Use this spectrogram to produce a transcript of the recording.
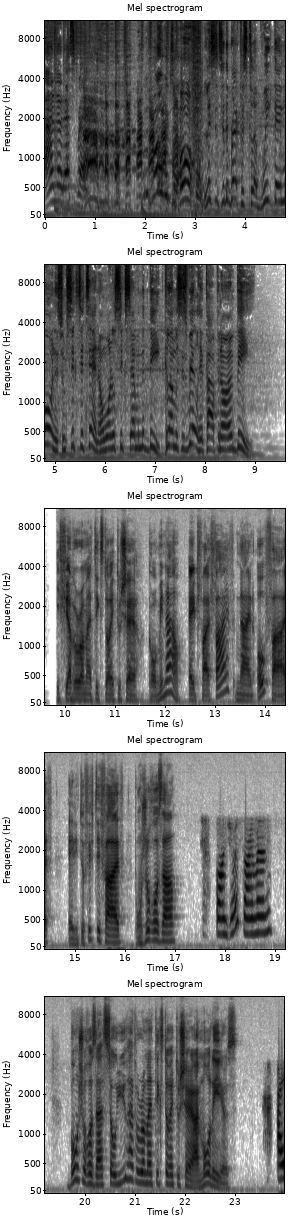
I know that's right. What's wrong with you? Oh. Listen to the Breakfast Club weekday mornings from 6 to 10 on 106.7 The Beat. Columbus's real hip hop and R&B. If you have a romantic story to share, call me now. 855 905 8255. Bonjour, Rosa. Bonjour, Simon. Bonjour, Rosa. So you have a romantic story to share. I'm all ears. I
